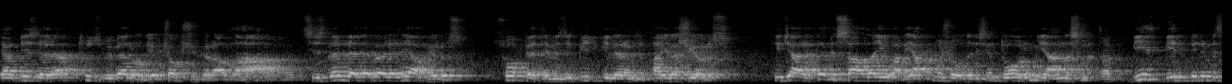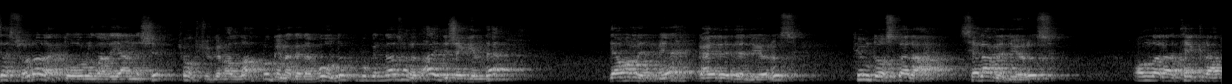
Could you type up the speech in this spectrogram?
ya bizlere tuz biber oluyor çok şükür Allah'a. Sizlerle de böyle ne yapıyoruz? Sohbetimizi, bilgilerimizi paylaşıyoruz. Ticarette bir sağlayı var. Yapmış olduğun işin doğru mu yanlış mı? Tabii. Biz birbirimize sorarak doğruları yanlışı çok şükür Allah bugüne kadar bulduk. Bugünden sonra da aynı şekilde devam etmeye gayret ediyoruz. Tüm dostlara selam ediyoruz. Onlara tekrar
